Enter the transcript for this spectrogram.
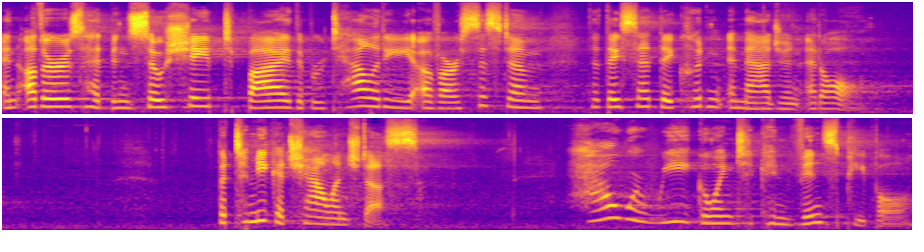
And others had been so shaped by the brutality of our system that they said they couldn't imagine at all. But Tamika challenged us. How were we going to convince people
